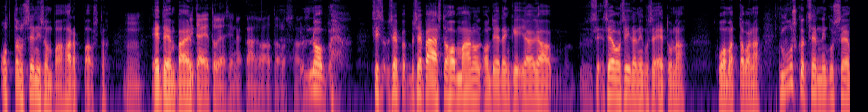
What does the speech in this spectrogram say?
ottanut sen isompaa harppausta mm. eteenpäin. Mitä etuja siinä kaasuautoilussa on? No, siis se, se päästöhommahan on, on tietenkin, ja, ja se, se, on siinä niin kuin se etuna huomattavana. Mä uskon, että sen, niin kuin se,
